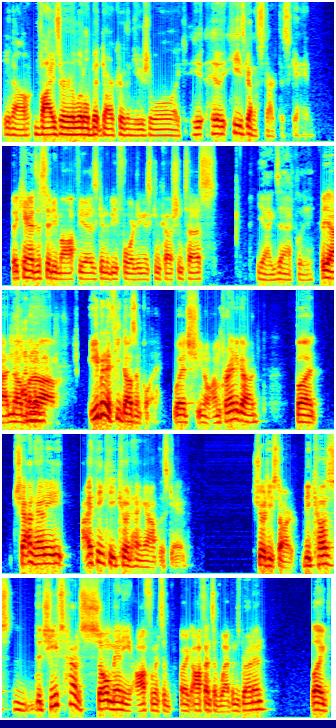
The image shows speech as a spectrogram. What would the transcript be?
you know, visor a little bit darker than usual. Like he, he he's going to start this game. the Kansas City Mafia is going to be forging his concussion tests. Yeah, exactly. Yeah, no, I but mean- um, even if he doesn't play, which you know I'm praying to God, but Chad Henne, I think he could hang out this game. Should he start? Because the Chiefs have so many offensive like offensive weapons, Brennan. Like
